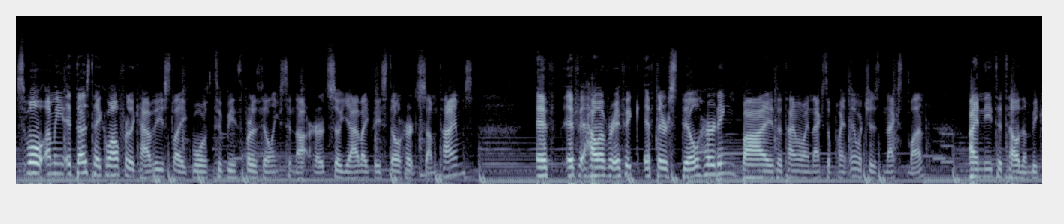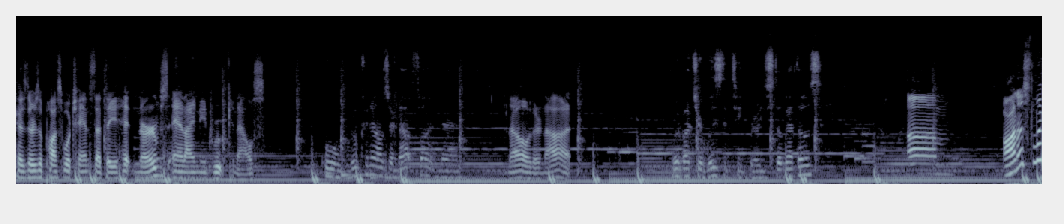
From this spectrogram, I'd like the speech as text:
so, well, I mean, it does take a while for the cavities, like, well, to be for the fillings to not hurt. So yeah, like they still hurt sometimes. If if however if it if they're still hurting by the time of my next appointment, which is next month, I need to tell them because there's a possible chance that they hit nerves and I need root canals. Ooh, root canals are not fun, man. No, they're not. What about your wisdom teeth, bro? You still got those? Um, honestly,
